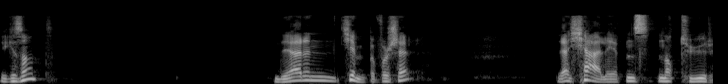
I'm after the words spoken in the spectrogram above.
ikke sant? Det er en kjempeforskjell. Det er kjærlighetens natur.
